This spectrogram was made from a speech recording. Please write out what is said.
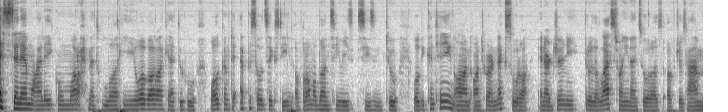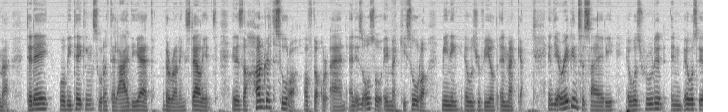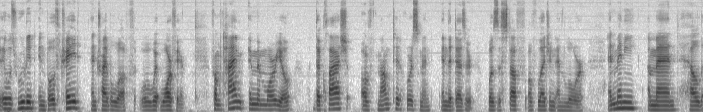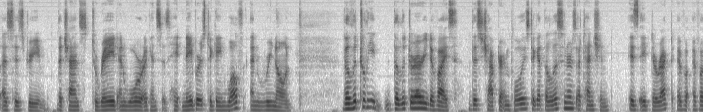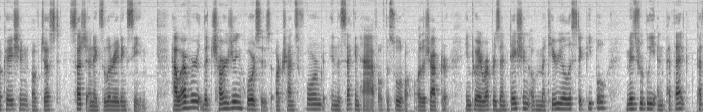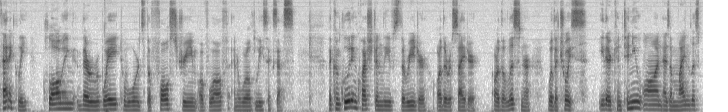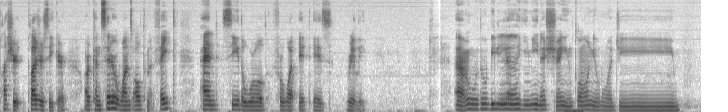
Assalamu alaikum wa rahmatullahi wa barakatuhu. Welcome to episode 16 of Ramadan series season 2. We'll be continuing on onto our next surah in our journey through the last 29 surahs of Juz Amma. Today we'll be taking Surah Al-Adiyat, the running stallions. It is the 100th surah of the Quran and is also a Mekki surah, meaning it was revealed in Mecca. In the Arabian society, it was rooted in it was it was rooted in both trade and tribal warfare. From time immemorial, the clash of mounted horsemen in the desert was the stuff of legend and lore, and many a man held as his dream the chance to raid and war against his neighbors to gain wealth and renown. The literally the literary device this chapter employs to get the listener's attention is a direct ev- evocation of just such an exhilarating scene. However, the charging horses are transformed in the second half of the surah or the chapter into a representation of materialistic people miserably and pathetic- pathetically clawing their way towards the false dream of wealth and worldly success. The concluding question leaves the reader or the reciter or the listener with a choice either continue on as a mindless pleasure, pleasure seeker or consider one's ultimate fate and see the world for what it is really. أعوذ بالله من الشيطان الرجيم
